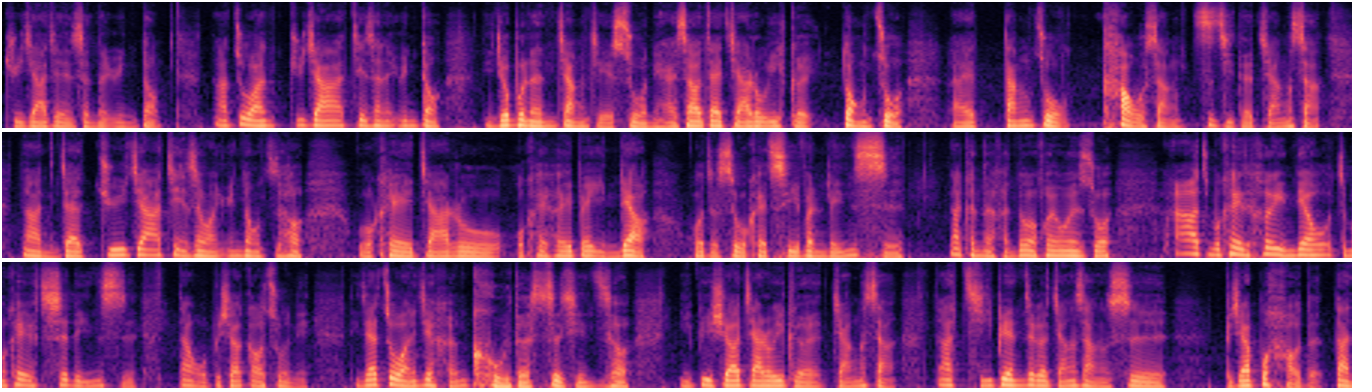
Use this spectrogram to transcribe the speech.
居家健身的运动。那做完居家健身的运动，你就不能这样结束，你还是要再加入一个动作来当做。犒赏自己的奖赏。那你在居家健身完运动之后，我可以加入，我可以喝一杯饮料，或者是我可以吃一份零食。那可能很多人会问说，啊，怎么可以喝饮料？怎么可以吃零食？但我必须要告诉你，你在做完一件很苦的事情之后，你必须要加入一个奖赏。那即便这个奖赏是。比较不好的，但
